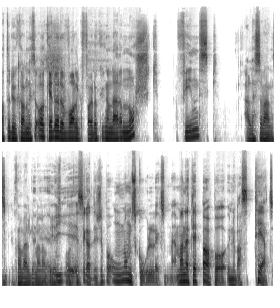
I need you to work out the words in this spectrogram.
At du kan liksom Ok, da er det valgfag. Dere kan lære norsk, finsk eller svensk. Du kan velge mellom de Eh, språkene. Sikkert ikke på ungdomsskole, liksom. men jeg tipper på universitet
